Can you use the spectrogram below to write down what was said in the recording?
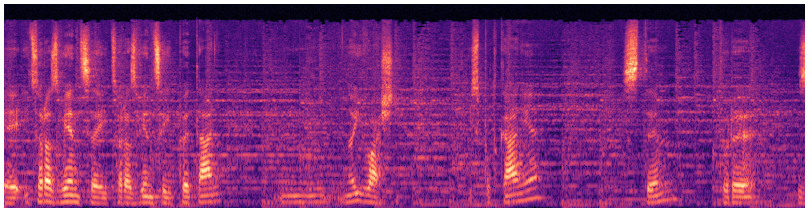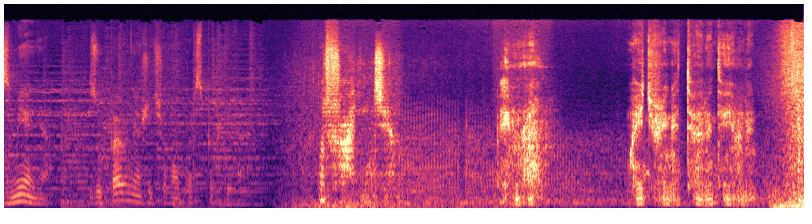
y, i coraz więcej, coraz więcej pytań. Mm, No i właśnie, i spotkanie z tym, który zmienia zupełnie życiową perspektywę. What frightened you? Being wrong. Wagering eternity on it.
